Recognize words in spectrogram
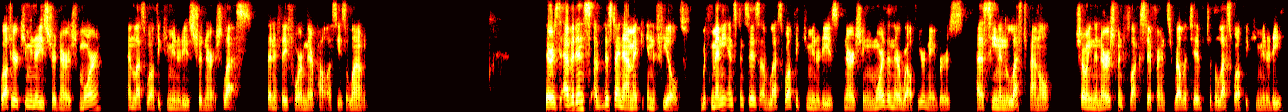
wealthier communities should nourish more and less wealthy communities should nourish less than if they form their policies alone. There is evidence of this dynamic in the field, with many instances of less wealthy communities nourishing more than their wealthier neighbors, as seen in the left panel, showing the nourishment flux difference relative to the less wealthy community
